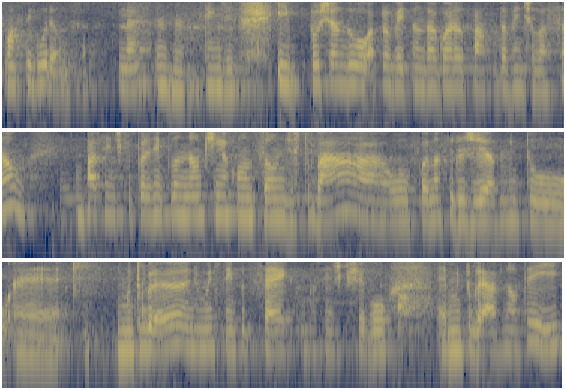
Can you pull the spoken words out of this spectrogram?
com a segurança, né? Uhum, entendi. E puxando, aproveitando agora o papo da ventilação, um paciente que, por exemplo, não tinha condição de estubar ou foi uma cirurgia muito é, muito grande, muito tempo de sexo, um paciente que chegou é, muito grave na UTI,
